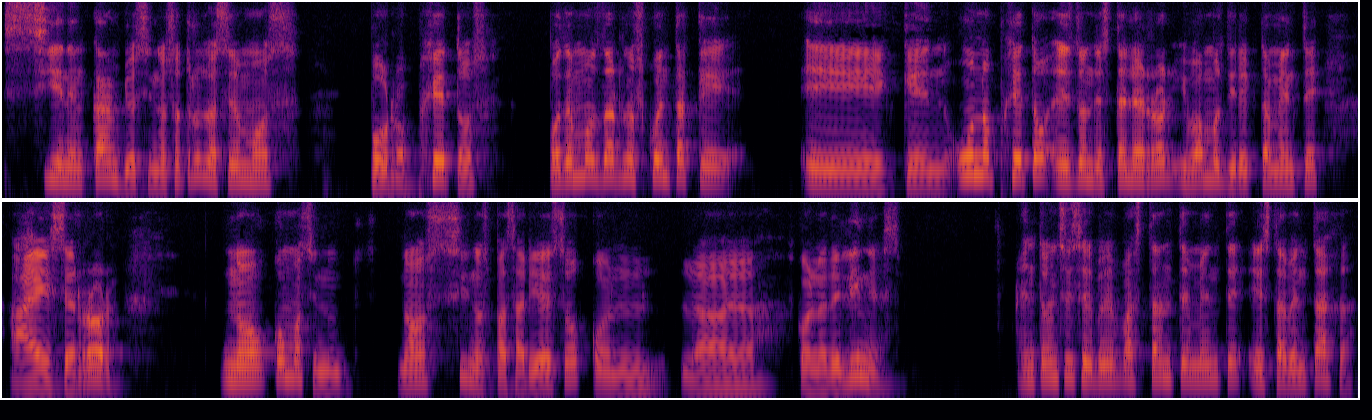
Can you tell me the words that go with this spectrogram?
Si en cambio, si nosotros lo hacemos por objetos, podemos darnos cuenta que eh, que en un objeto es donde está el error y vamos directamente a ese error. No como si, no, si nos pasaría eso con la, con la de líneas. Entonces se ve bastante esta ventaja.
